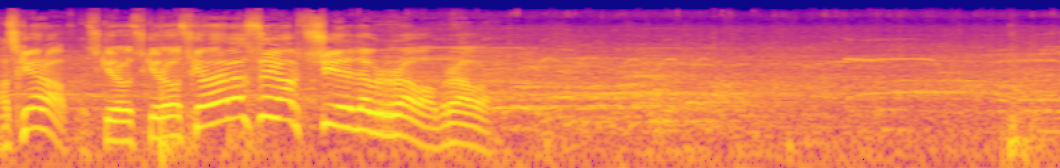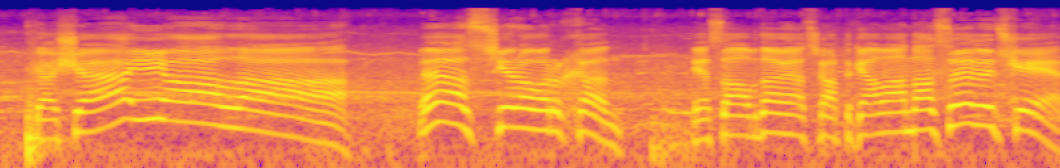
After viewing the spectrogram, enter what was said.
Askerov, Askerov, Askerov, Askerov, hemen sıkap çiğne de bravo, bravo. Kaşay Allah. Ve Askerov Orkan. Hesabda öne çıkarttı komandası 3-2.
